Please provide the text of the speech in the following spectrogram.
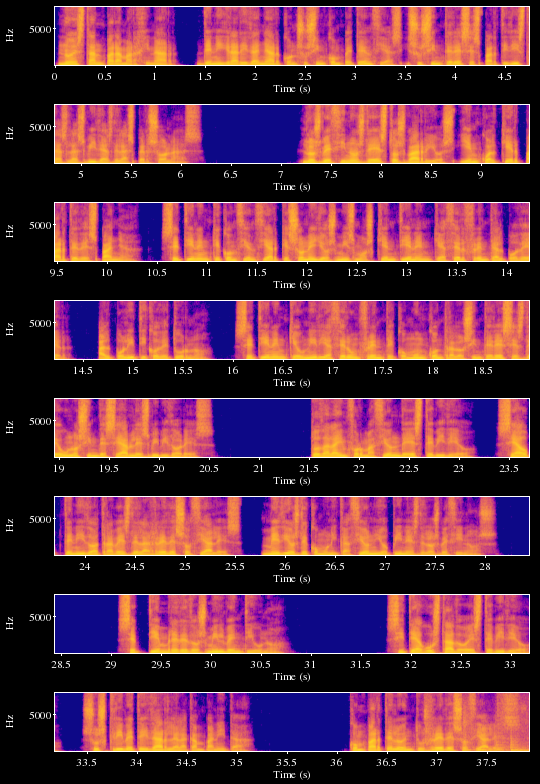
No están para marginar, denigrar y dañar con sus incompetencias y sus intereses partidistas las vidas de las personas. Los vecinos de estos barrios y en cualquier parte de España, se tienen que concienciar que son ellos mismos quien tienen que hacer frente al poder, al político de turno, se tienen que unir y hacer un frente común contra los intereses de unos indeseables vividores. Toda la información de este vídeo se ha obtenido a través de las redes sociales, medios de comunicación y opines de los vecinos. Septiembre de 2021. Si te ha gustado este vídeo, suscríbete y darle a la campanita. Compártelo en tus redes sociales.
